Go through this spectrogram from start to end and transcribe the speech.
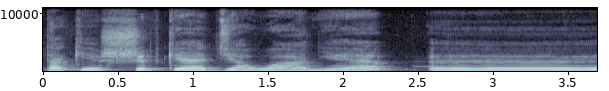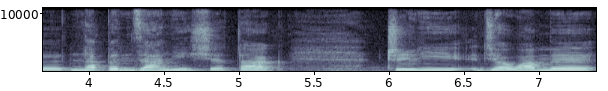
takie szybkie działanie, e, napędzanie się, tak? Czyli działamy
